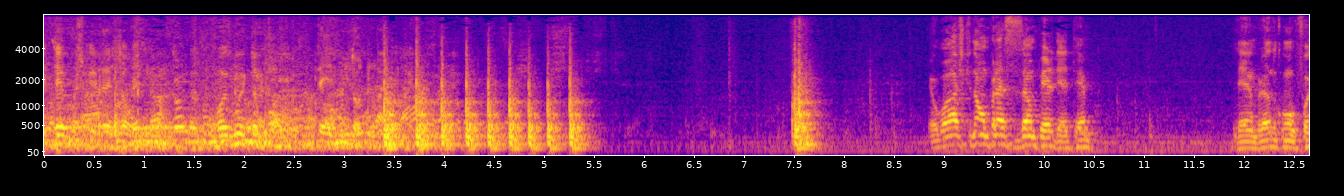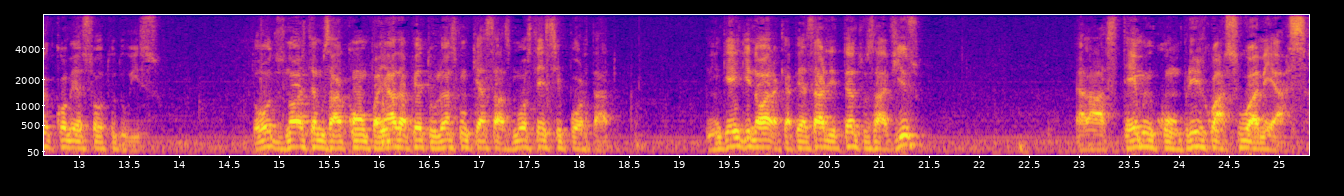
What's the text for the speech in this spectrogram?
Temos que resolver. Foi muito bom ter todo lado. Eu acho que não precisamos perder tempo. Lembrando como foi que começou tudo isso. Todos nós temos acompanhado a petulância com que essas moças têm se portado. Ninguém ignora que, apesar de tantos avisos, elas temem cumprir com a sua ameaça.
